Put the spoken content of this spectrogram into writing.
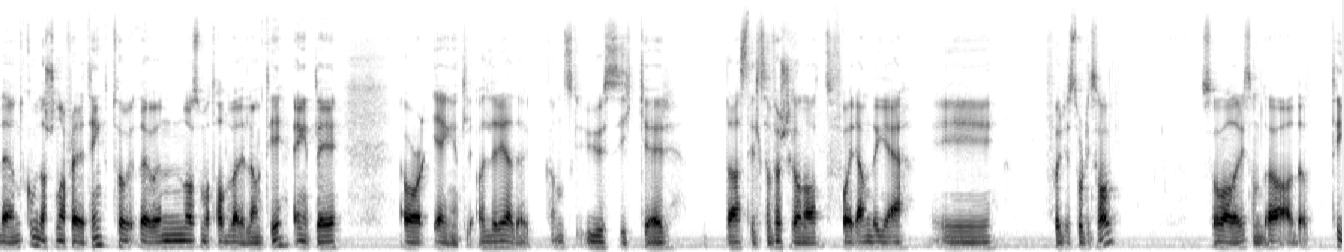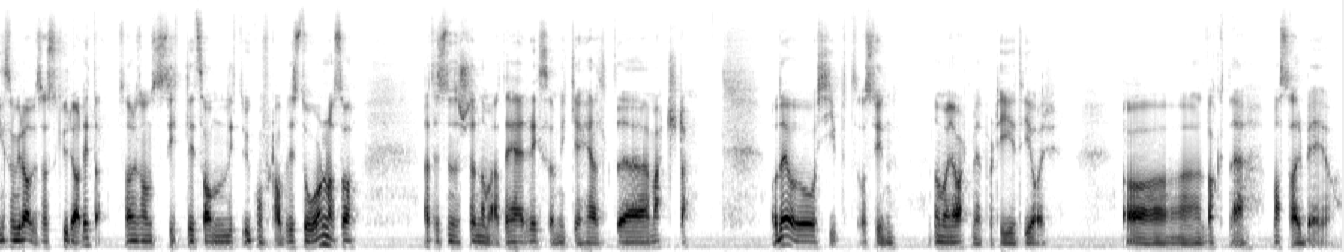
det er en kombinasjon av flere ting. Det er jo noe som har tatt veldig lang tid. Egentlig, jeg var egentlig allerede ganske usikker da jeg stilte som førstekandidat for MDG i forrige stortingsvalg. Så var det liksom det var, det var ting som gradvis har skurra litt. Da. Så jeg liksom sitter litt, sånn, litt ukomfortabel i stolen. Og så etter en stund så skjønner man at det her liksom ikke er helt uh, match. Da. Og det er jo kjipt og synd når man har vært med i et parti i ti år og lagt ned masse arbeid og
